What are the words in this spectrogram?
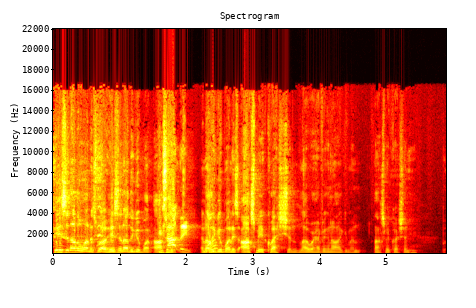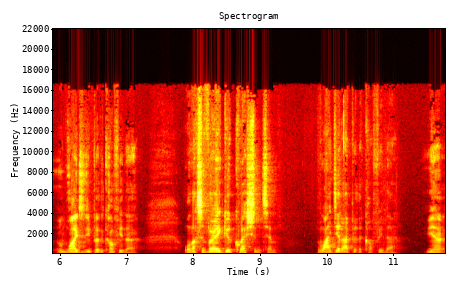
Here's another one as well. Here's another good one. Ask me- Exactly. another What? good one is ask me a question, like we're having an argument. Ask me a question. Why did you put the coffee there? Well, that's a very good question, Tim. Why did I put the coffee there? Yeah,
